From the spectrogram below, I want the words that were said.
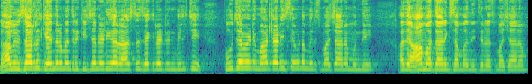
నాలుగు సార్లు కేంద్ర మంత్రి కిషన్ రెడ్డి గారు రాష్ట్ర సెక్రటరీని పిలిచి కూర్చోబెట్టి మాట్లాడిస్తే కూడా మీరు శ్మశానం ఉంది. అది ఆ మతానికి సంబంధించిన శ్మశానం.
